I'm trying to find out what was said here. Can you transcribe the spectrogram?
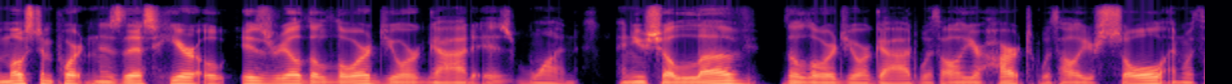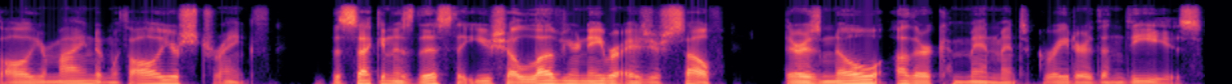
The most important is this Hear, O Israel, the Lord your God is one, and you shall love the Lord your God with all your heart, with all your soul, and with all your mind, and with all your strength. The second is this that you shall love your neighbor as yourself. There is no other commandment greater than these.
